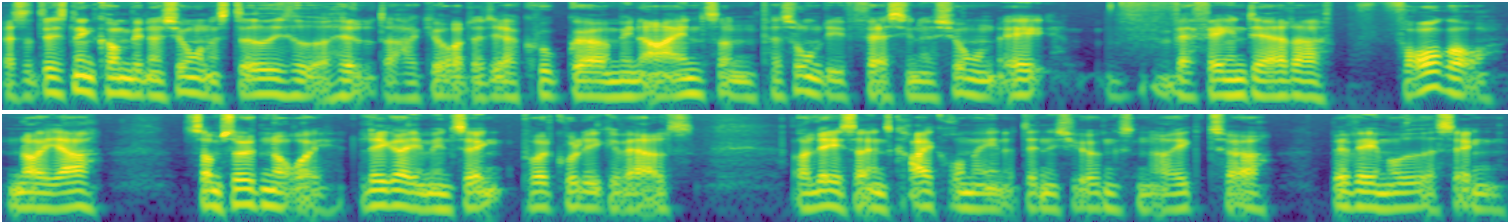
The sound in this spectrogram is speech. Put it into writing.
Altså, det er sådan en kombination af stedighed og held, der har gjort, at jeg kunne gøre min egen sådan personlige fascination af, hvad fanden det er, der foregår, når jeg som 17-årig ligger i min seng på et kollegeværelse og læser en skrækroman af Dennis Jørgensen og ikke tør bevæge mig ud af sengen.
